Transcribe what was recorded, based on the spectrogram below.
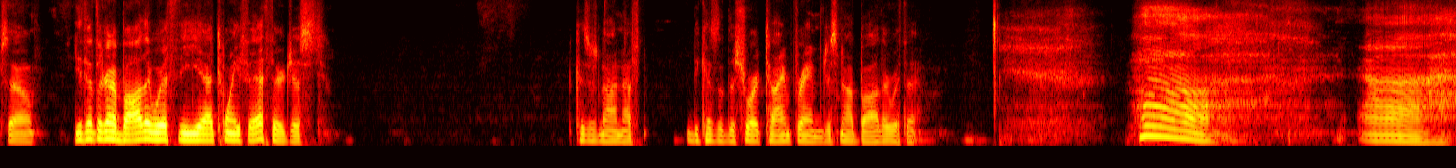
So, you think they're going to bother with the uh, 25th or just because there's not enough because of the short time frame, just not bother with it? Ah,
